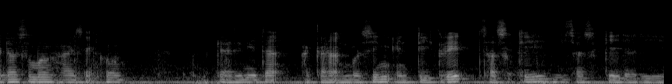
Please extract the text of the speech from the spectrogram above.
Hello semua, hai Assalamualaikum okay, Hari ni tak akan unboxing anti-grade Sasuke. Ni Sasuke dari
